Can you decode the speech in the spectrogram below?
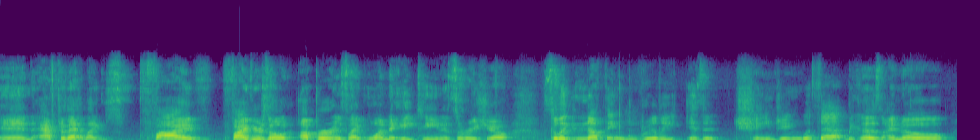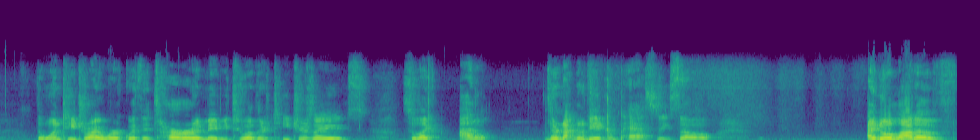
and after that, like five five years old upper is like one to eighteen is the ratio. So like nothing really isn't changing with that because I know the one teacher I work with, it's her and maybe two other teachers' aides. So like I don't, they're not going to be at capacity. So I know a lot of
